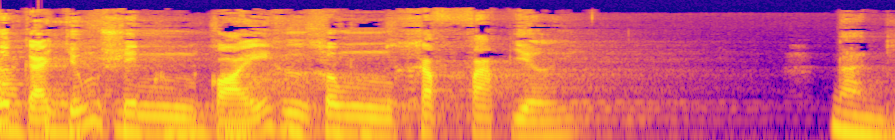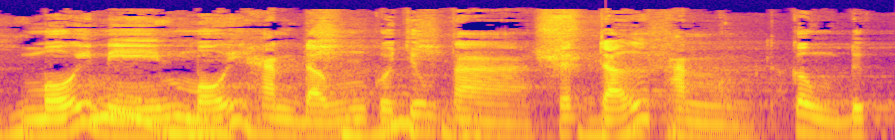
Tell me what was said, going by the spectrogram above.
tất cả chúng sinh cõi hư không khắp Pháp giới? Mỗi niệm, mỗi hành động của chúng ta Sẽ trở thành công đức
